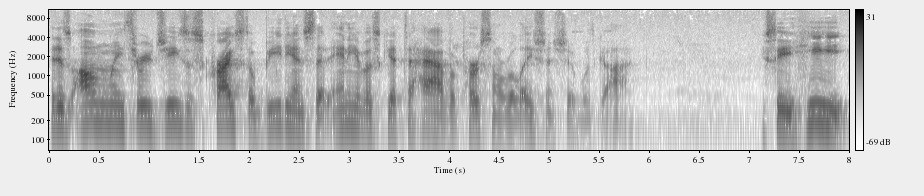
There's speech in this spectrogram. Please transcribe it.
It is only through Jesus Christ's obedience that any of us get to have a personal relationship with God. You see, He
